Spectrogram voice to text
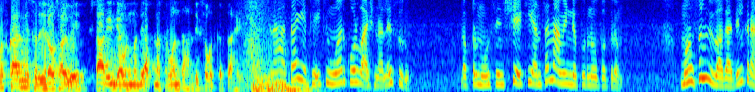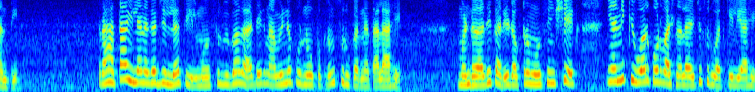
नमस्कार मी सर्जराव साळवे स्टार इंडिया वनमध्ये आपणा सर्वांचं हार्दिक स्वागत करत आहे. राहता येथे क्यू आर कोड वाचनालय सुरू. डॉक्टर मोहसिन शेख यांचा नाविन्यपूर्ण उपक्रम. महसूल विभागातील क्रांती. राहता अहिल्यानगर जिल्ह्यातील महसूल विभागात एक नाविन्यपूर्ण उपक्रम सुरू करण्यात आला आहे. मंडळाधिकारी डॉक्टर मोहसिन शेख यांनी क्यू आर कोड वाचनालयाची सुरुवात केली आहे.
